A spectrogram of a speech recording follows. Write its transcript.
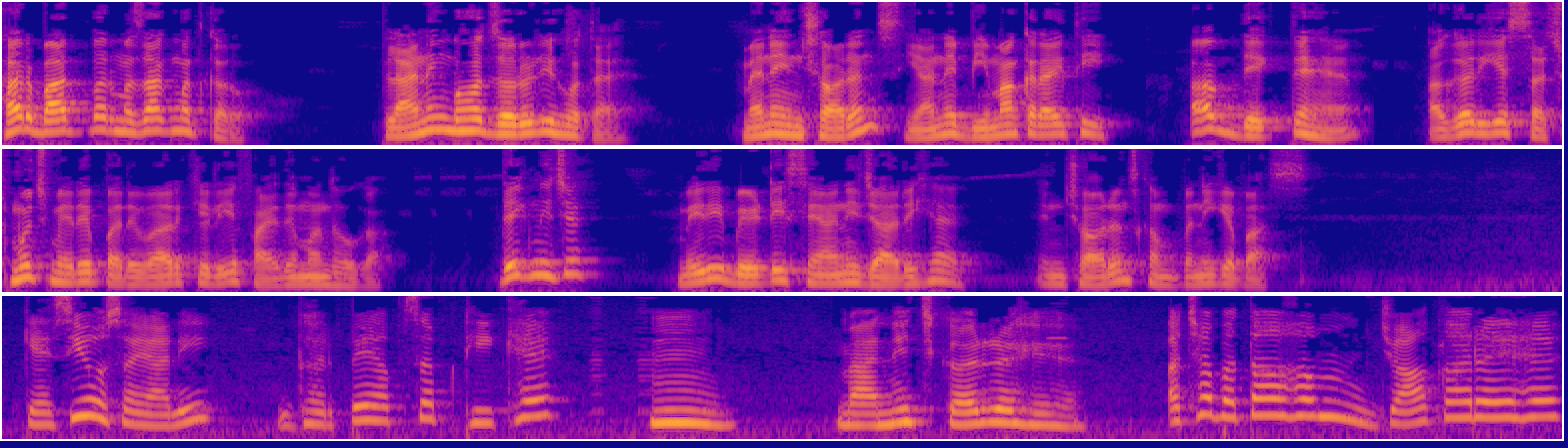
हर बात पर मज़ाक मत करो। प्लानिंग बहुत ज़रूरी होता है। मैंने इंश्योरेंस यानी बीमा कराई थी। अब देखते हैं अगर ये सचमुच मेरे परिवार के लिए फ़ायदेमंद होगा। देख नीचे मेरी बेटी सयानी जा रही है इंश्योरेंस कंपनी के पास। कैसी हो सयानी? घर पे अब सब ठीक है? हम्म मैनेज कर रहे हैं। अच्छा बता हम जा कहाँ रहे हैं?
